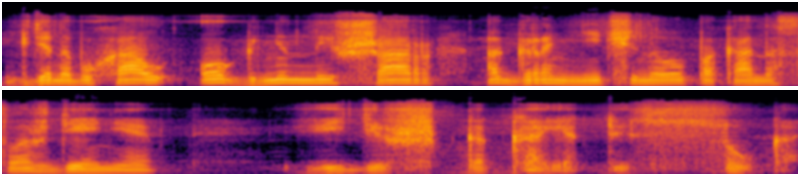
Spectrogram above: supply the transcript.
где набухал огненный шар ограниченного пока наслаждения. «Видишь, какая ты сука!»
